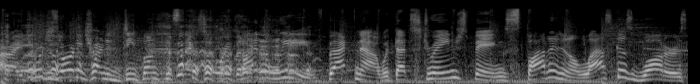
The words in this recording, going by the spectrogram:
All right, George is already trying to debunk this next story, but I believe back now with that strange thing spotted in Alaska's waters,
